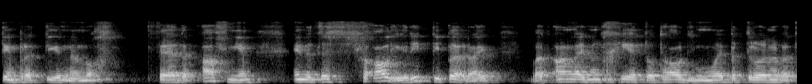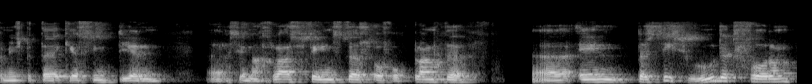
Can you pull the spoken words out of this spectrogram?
temperatuur nou nog verder afneem en dit is veral hierdie tipe ryp wat aanleiding gee tot al die mooi patrone wat 'n mens baie keer sien teen uh, sê maar glasvensters of op plante uh, en presies hoe dit vorm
